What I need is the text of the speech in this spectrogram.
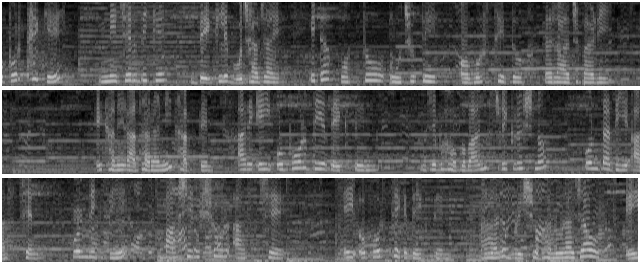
ওপর থেকে নিচের দিকে দেখলে বোঝা যায় এটা কত উঁচুতে অবস্থিত রাজবাড়ি। এখানে রাধারানী থাকতেন আর এই ওপর দিয়ে দেখতেন যে ভগবান শ্রীকৃষ্ণ কোনটা দিয়ে আসছেন, কোন দিক দিয়ে বাঁশির সুর আসছে, এই ওপর থেকে দেখতেন। আর বৃষভানু রাজাও এই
